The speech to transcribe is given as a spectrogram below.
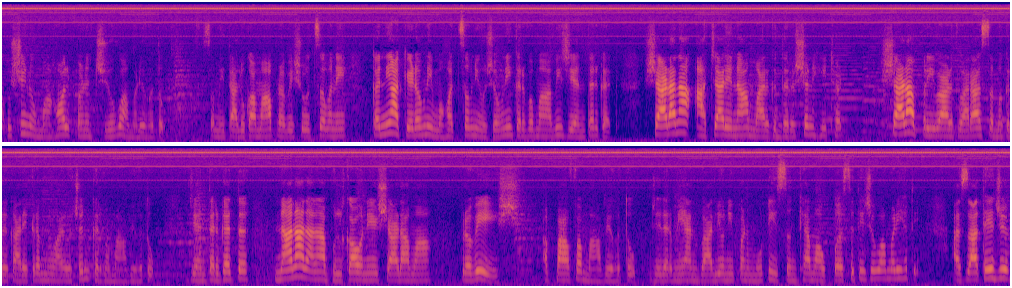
ખુશીનો માહોલ પણ જોવા મળ્યો હતો. સમી તાલુકામાં પ્રવેશોત્સવ અને કન્યા કેળવણી મહોત્સવની ઉજવણી કરવામાં આવી, જે અંતર્ગત શાળાના આચાર્યના માર્ગદર્શન હેઠળ શાળા પરિવાર દ્વારા સમગ્ર કાર્યક્રમનું આયોજન કરવામાં આવ્યું હતું. જે અંતર્ગત નાના નાના ભૂલકાઓને શાળામાં પ્રવેશ અપાવવામાં આવ્યો હતો. જે દરમિયાન વાલીઓની પણ મોટી સંખ્યામાં ઉપસ્થિતિ જોવા મળી હતી. આ સાથે જ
